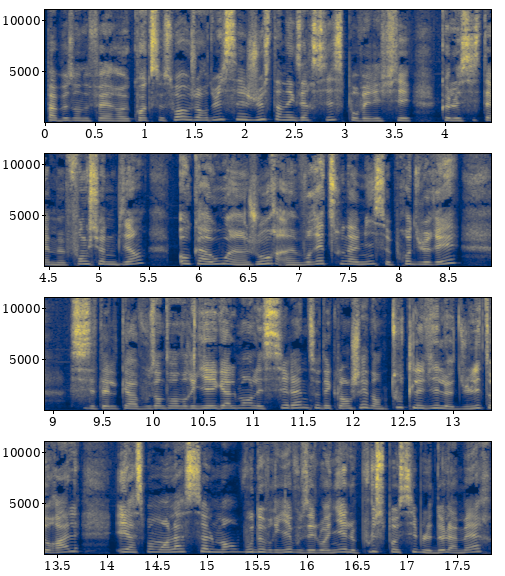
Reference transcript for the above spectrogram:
Pas besoin de faire euh, quoi que ce soit aujourd'hui, c'est juste un exercice pour vérifier que le système fonctionne bien au cas où un jour un vrai tsunami se produirait. Si c'était le cas, vous entendriez également les sirènes se déclencher dans toutes les villes du littoral et à ce moment-là seulement, vous devriez vous éloigner le plus possible de la mer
